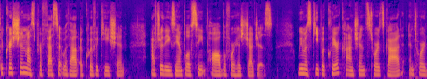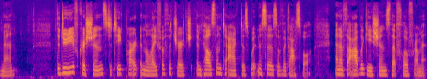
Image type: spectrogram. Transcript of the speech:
the Christian must profess it without equivocation, after the example of St. Paul before his judges. We must keep a clear conscience towards God and toward men. The duty of Christians to take part in the life of the church impels them to act as witnesses of the gospel and of the obligations that flow from it.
